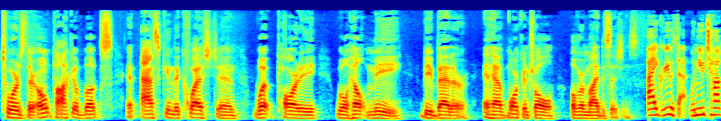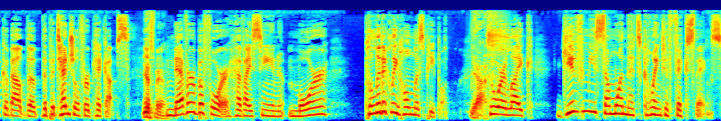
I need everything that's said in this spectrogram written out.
towards their own pocketbooks and asking the question what party will help me be better and have more control over my decisions. I agree with that. When you talk about the the potential for pickups. Yes, ma'am. Never before have I seen more politically homeless people. Yes. Who are like, give me someone that's going to fix things.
